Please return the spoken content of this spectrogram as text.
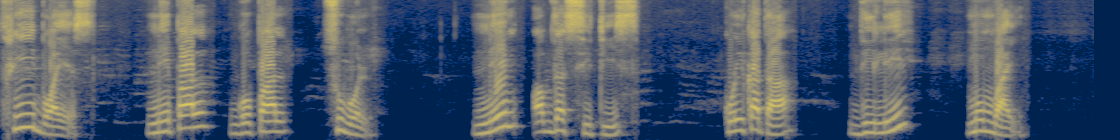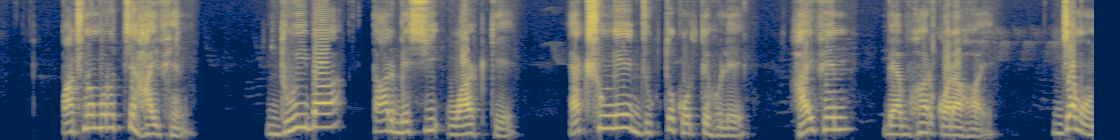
three boys Nepal Gopal Subal name of the cities Kolkata Delhi Mumbai পাঁচ নম্বর হচ্ছে হাইফেন। দুই বা তার বেশি ওয়ার্ডকে একসঙ্গে যুক্ত করতে হলে হাইফেন ব্যবহার করা হয়। যেমন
